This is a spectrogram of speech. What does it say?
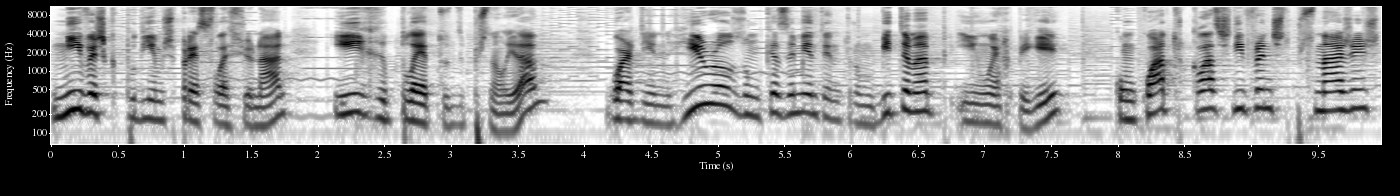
níveis que podíamos pré-selecionar e repleto de personalidade. Guardian Heroes, um casamento entre um beat'em up e um RPG, com quatro classes diferentes de personagens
